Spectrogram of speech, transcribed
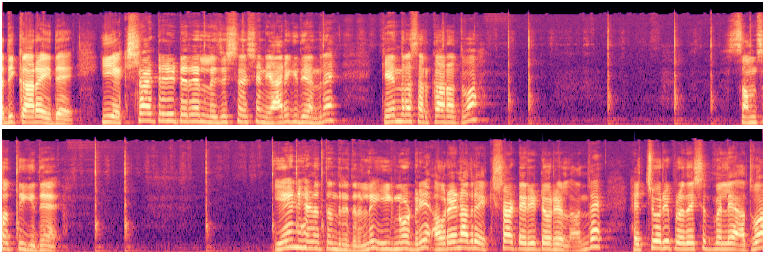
ಅಧಿಕಾರ ಇದೆ. ಈ ಎಕ್ಸ್ಟ್ರಾ ಟೆರಿಟರಿಯಲ್ ಲೆಜಿಸ್ಲೇಷನ್ ಯಾರಿಗಿದೆ ಅಂದರೆ, ಕೇಂದ್ರ ಸರ್ಕಾರ ಅಥವಾ ಸಂಸತ್ತಿಗಿದೆ. ಏನು ಹೇಳುತ್ತಂದ್ರೆ ಇದರಲ್ಲಿ, ಈಗ ನೋಡ್ರಿ, ಅವರೇನಾದರೂ ಎಕ್ಸ್ಟ್ರಾ ಟೆರಿಟೋರಿಯಲ್ ಅಂದರೆ, ಹೆಚ್ಚುವರಿ ಪ್ರದೇಶದ ಮೇಲೆ ಅಥವಾ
